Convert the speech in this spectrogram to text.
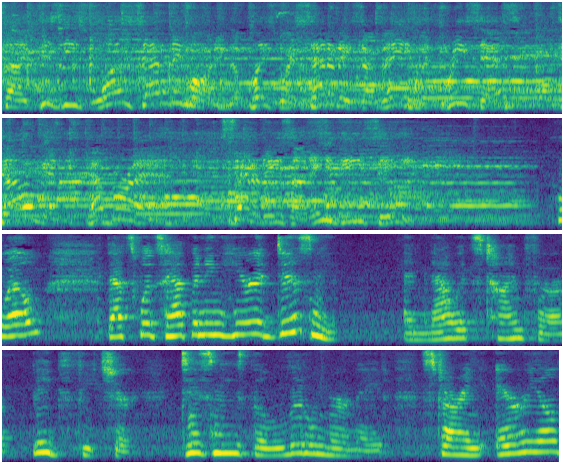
Inside Disney's One Saturday Morning, the place where Saturdays are made with Recess, Doug, and Pepper Ann. Saturdays on ABC. Well, that's what's happening here at Disney. And now it's time for our big feature Disney's The Little Mermaid, starring Ariel,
